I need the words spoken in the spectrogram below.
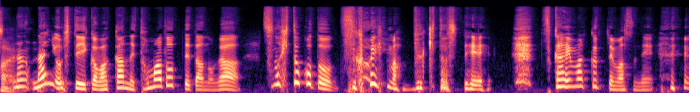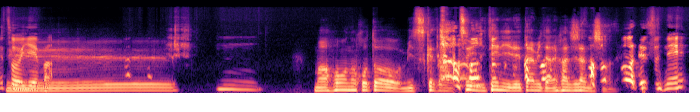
はいな何をしていいか分かんない、戸惑ってたのが、その一言、すごい今武器として 使いまくってますね。そういえば。へ ーうん、魔法のことを見つけた、ついに手に入れたみたいな感じなんでしょうね。そうですね。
